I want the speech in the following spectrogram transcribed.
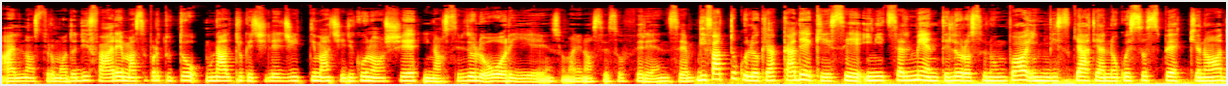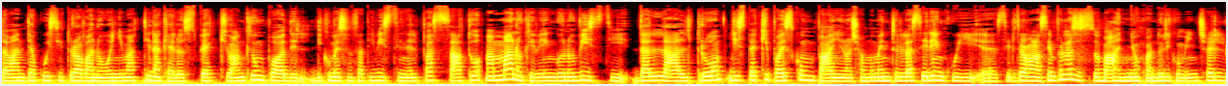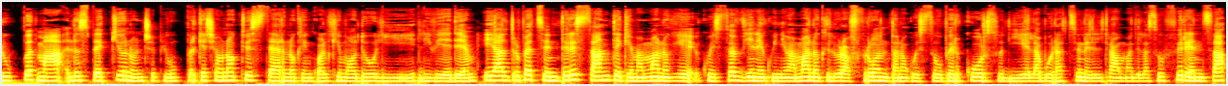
al nostro modo di fare, ma soprattutto un altro che ci legittima, ci riconosce i nostri dolori e insomma le nostre sofferenze. Di fatto quello che accade è che se inizialmente loro sono un po' invischiati, hanno questo specchio no? davanti a cui si trovano ogni mattina, che è lo specchio anche un po' del, di come sono stati visti nel passato, man mano che vengono visti dall'altro, gli specchi poi scompaiono, c'è un momento della serie in cui eh, si ritrovano sempre nello stesso bagno quando ricomincia il loop, ma lo specchio non c'è più perché c'è un occhio esterno che in qualche modo li, li vede. E altro pezzo interessante è che man mano che questo avviene, quindi man mano che loro affrontano questo percorso di elaborazione del trauma della sofferenza,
